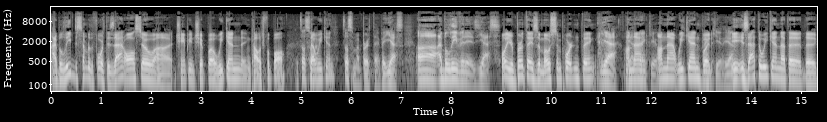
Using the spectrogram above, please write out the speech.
I believe December the 4th. Is that also uh, championship uh, weekend in college football? It's also that my, weekend. It's also my birthday, but yes, uh, I believe it is. Yes. Well, your birthday is the most important thing. Yeah. on yeah, that thank you. on that weekend. But thank you, yeah. is that the weekend that the the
